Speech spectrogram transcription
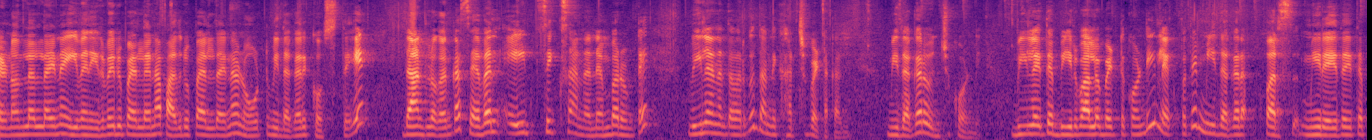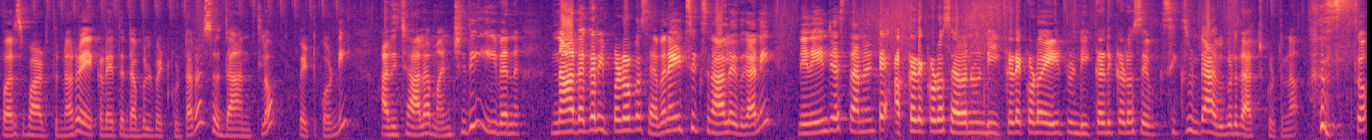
రెండు వందలైనా ఈవెన్ ఇరవై రూపాయలైనా పది రూపాయలదైనా నోట్ మీ దగ్గరికి వస్తే దాంట్లో కనుక సెవెన్ ఎయిట్ సిక్స్ అన్న నెంబర్ ఉంటే వీలైనంత వరకు దాన్ని ఖర్చు పెట్టకండి. మీ దగ్గర ఉంచుకోండి. వీలైతే బీరువాలో పెట్టుకోండి లేకపోతే మీ దగ్గర పర్స్ మీరు ఏదైతే పర్స్ వాడుతున్నారో ఎక్కడైతే డబ్బులు పెట్టుకుంటారో సో దాంట్లో పెట్టుకోండి. అది చాలా మంచిది. ఈవెన్ నా దగ్గర ఇప్పటివరకు సెవెన్ ఎయిట్ సిక్స్ రాలేదు కానీ నేనేం చేస్తానంటే అక్కడెక్కడో సెవెన్ ఉండి ఇక్కడెక్కడో ఎయిట్ ఉండి ఇక్కడెక్కడో సిక్స్ ఉంటే అవి కూడా దాచుకుంటున్నా. సో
